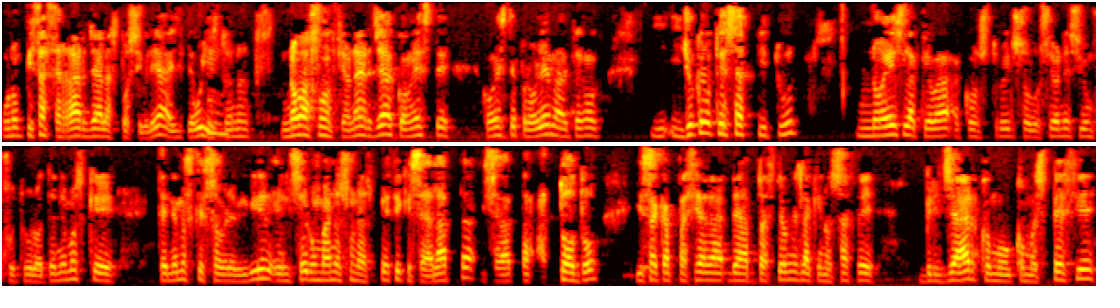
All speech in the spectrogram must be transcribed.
uno empieza a cerrar ya las posibilidades. Y dice, uy, esto no, no va a funcionar ya con este, con este problema. Tengo... y yo creo que esa actitud no es la que va a construir soluciones y un futuro. Tenemos que, tenemos que sobrevivir. El ser humano es una especie que se adapta y se adapta a todo y esa capacidad de adaptación es la que nos hace brillar como, como especie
